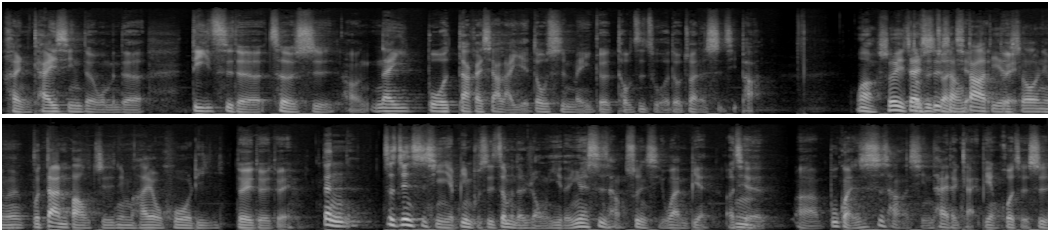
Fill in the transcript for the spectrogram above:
很开心的，我们的第一次的测试，好，那一波大概下来也都是每一个投资组合都赚了十几趴。哇，所以在市场大跌的时候，你们不但保值，你们还有获利。对对对，但。这件事情也并不是这么的容易的，因为市场瞬息万变，而且啊，不管是市场形态的改变，或者是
